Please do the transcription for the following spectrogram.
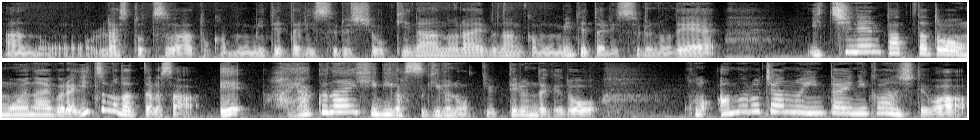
あの、ラストツアーとかも見てたりするし、沖縄のライブなんかも見てたりするので、1年経ったとは思えないぐらい、いつもだったらさ、え、早くない？日々が過ぎるの？って言ってるんだけど、この安室ちゃんの引退に関しては、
